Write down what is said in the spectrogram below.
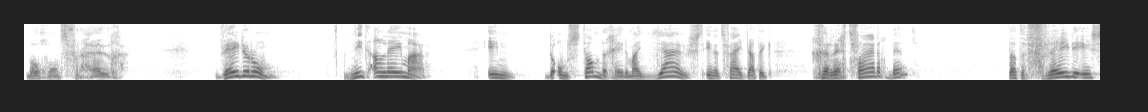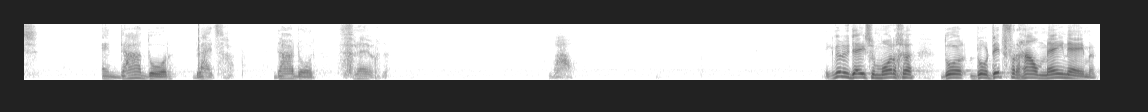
Mogen we ons verheugen. Wederom, niet alleen maar in de omstandigheden, maar juist in het feit dat ik gerechtvaardigd ben, dat er vrede is en daardoor blijdschap, daardoor vreugde. Wauw. Ik wil u deze morgen door, door dit verhaal meenemen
